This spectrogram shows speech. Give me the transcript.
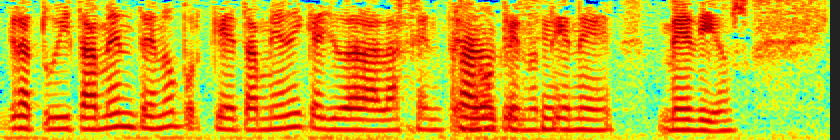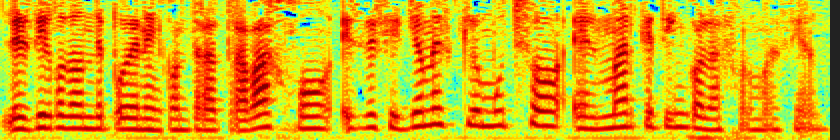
gratuitamente, ¿no? Porque también hay que ayudar a la gente, Claro ¿no? que que no tiene medios. Les digo dónde pueden encontrar trabajo. Es decir, yo mezclo mucho el marketing con la formación.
